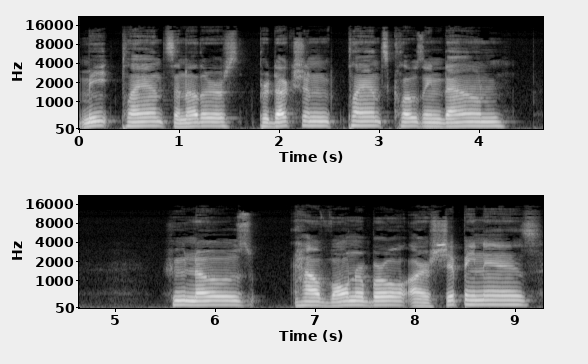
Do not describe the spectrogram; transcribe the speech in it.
meat plants, and other production plants closing down. Who knows how vulnerable our shipping is?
